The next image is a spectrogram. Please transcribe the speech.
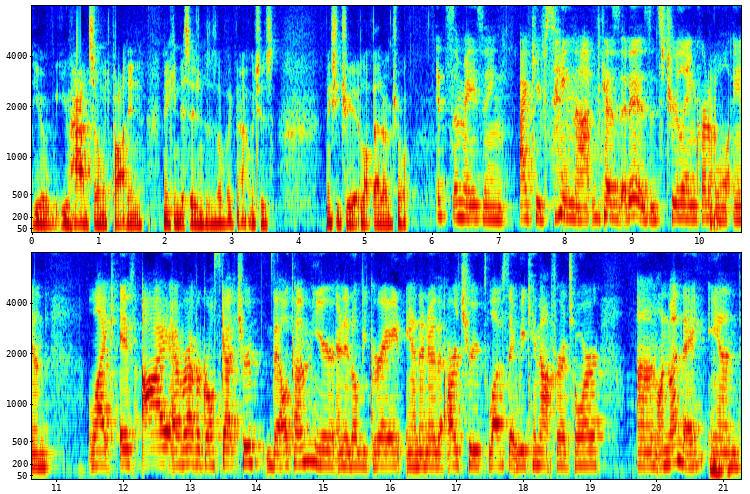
you you had so much part in making decisions and stuff like that which is makes you treat it a lot better i'm sure It's amazing. I keep saying that because it is. It's truly incredible. And like, if I ever have a Girl Scout troop, they'll come here and it'll be great. And I know that our troop loves it. We came out for a tour um, on Monday and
